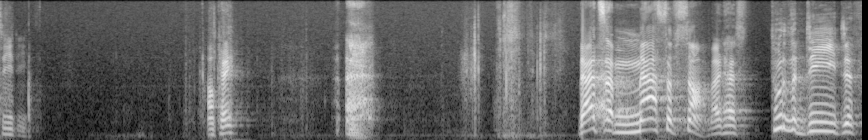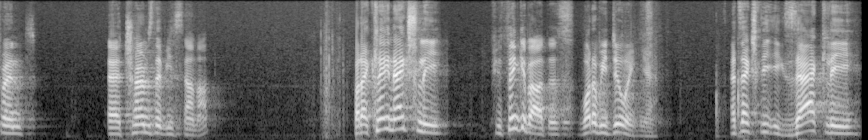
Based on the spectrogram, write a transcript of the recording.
cd. Okay? That's a massive sum. It has two to the d different uh, terms that we sum up. But I claim actually, if you think about this, what are we doing here? That's actually exactly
